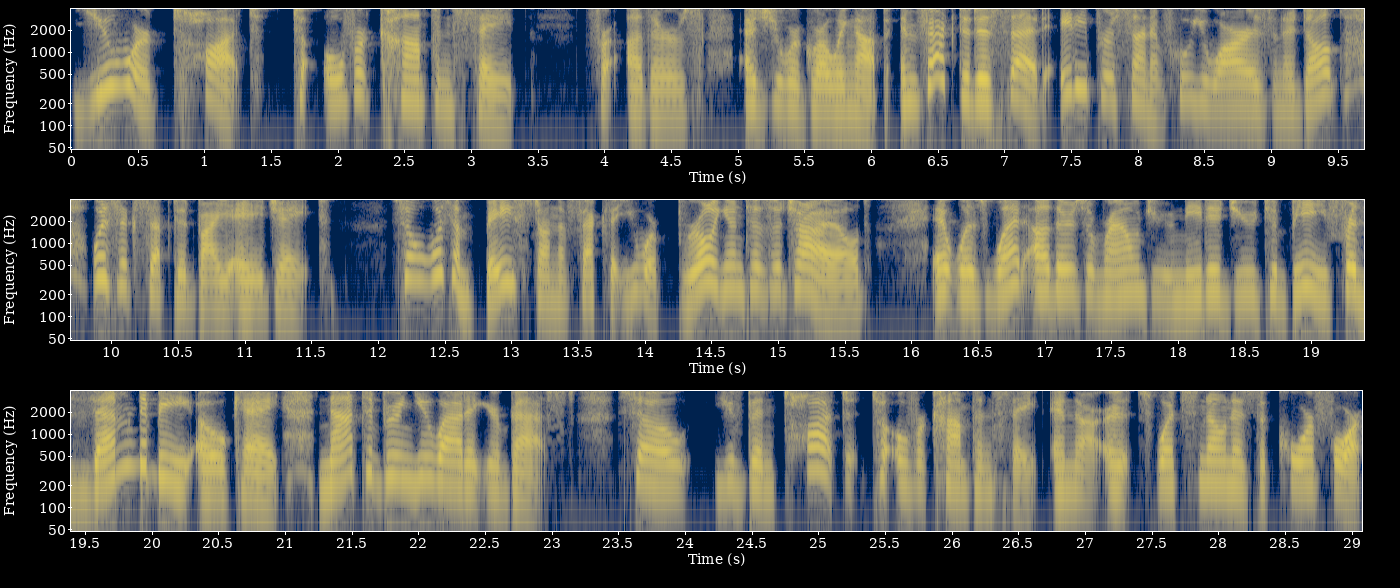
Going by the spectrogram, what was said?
You were taught to overcompensate for others as you were growing up. In fact, it is said 80% of who you are as an adult was accepted by age eight. So it wasn't based on the fact that you were brilliant as a child. It was what others around you needed you to be for them to be okay, not to bring you out at your best. So you've been taught to overcompensate and it's what's known as the core four.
